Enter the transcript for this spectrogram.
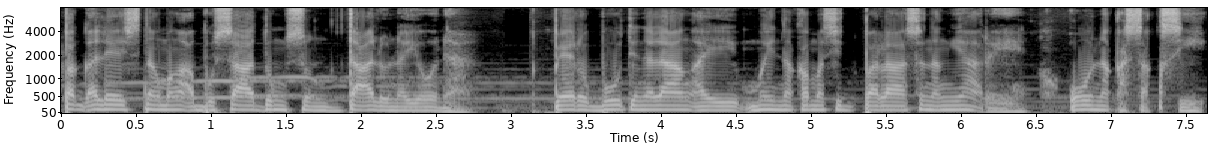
Pag-alis ng mga abusadong sundalo na yon. Pero buti na lang ay may nakamasid para sa nangyari o nakasaksi.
